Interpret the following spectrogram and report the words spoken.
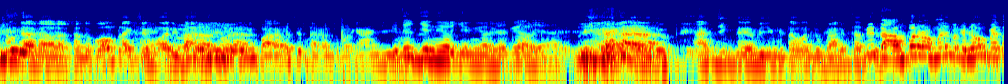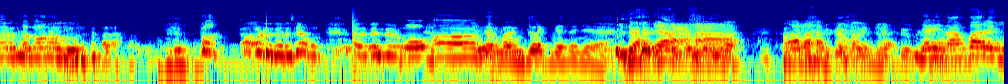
Itu udah anak-anak satu kompleks semua dipanggil. Udah, udah, parah banget sih nakal gue paling anjing. Itu junior junior gagal ya. Iya, tuh. Anjing tuh yang bikin ketahuan tuh bangsat. Dia tuh. tampar namanya pakai dompet ada satu orang tuh. Bang, kamu disuruh siapa? Disuruh OA. Itu yang paling jelek biasanya ya. Iya. Ya. iya. Parah. Itu yang paling jelek tuh. Jadi tampar yang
